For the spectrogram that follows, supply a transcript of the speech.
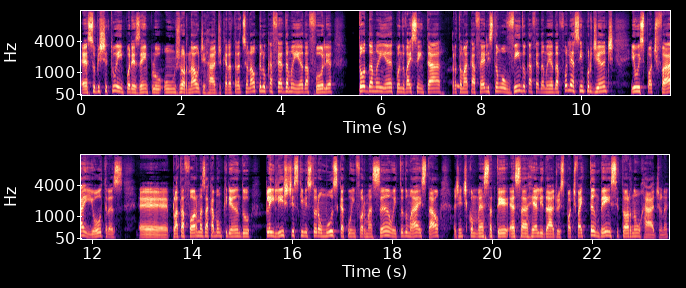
é, substituem, por exemplo, um jornal de rádio que era tradicional pelo café da manhã da Folha toda manhã, quando vai sentar para tomar café, eles estão ouvindo o café da manhã da Folha e assim por diante. E o Spotify e outras é, plataformas acabam criando playlists que misturam música com informação e tudo mais tal. A gente começa a ter essa realidade. O Spotify também se torna um rádio, né?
